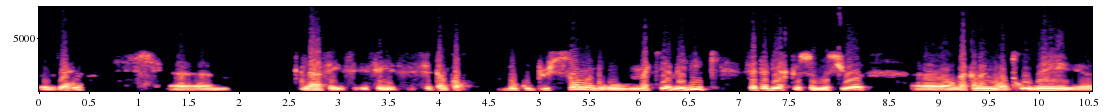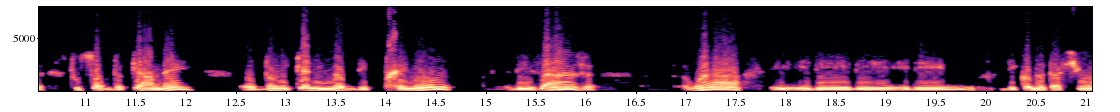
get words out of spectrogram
Zel, euh, là c'est encore beaucoup plus sombre ou machiavélique, c'est-à-dire que ce monsieur, euh, on va quand même retrouver euh, toutes sortes de carnets dans lesquels il note des prénoms, des âges, voilà, et, des, des, des, des, connotations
